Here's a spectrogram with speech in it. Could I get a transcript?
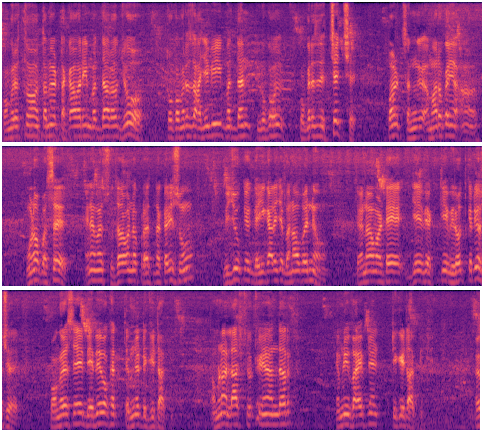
કોંગ્રેસનો તમે ટકાવારી મતદારો જુઓ તો કોંગ્રેસ આજે બી મતદાન લોકો કોંગ્રેસ ઈચ્છે જ છે. પણ અમારો કંઈ અ, ઉણપ હશે એને અમે સુધારવાનો પ્રયત્ન કરીશું. બીજું કે ગઈકાલે જે બનાવ બન્યો તેના માટે જે વ્યક્તિએ વિરોધ કર્યો છે, કોંગ્રેસે બે બે વખત તેમને ટિકિટ આપી. હમણાં લાસ્ટ ચૂંટણીની અંદર એમની વાઈફને ટિકિટ આપી. હવે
